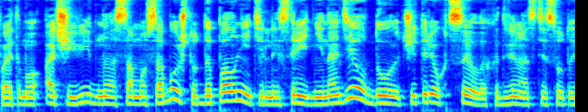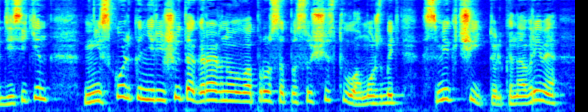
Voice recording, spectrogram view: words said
Поэтому очевидно, само собой, что дополнительный средний надел до 4,12 десятин нисколько не решит аграрного вопроса по существу, а может быть смягчить только на время –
